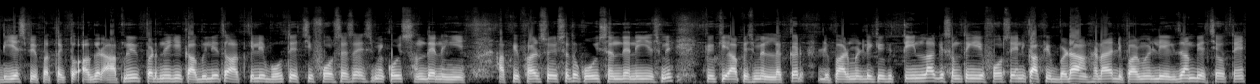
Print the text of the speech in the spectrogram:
डीएसपी पद तक। तो अगर आप में भी पढ़ने की काबिलियत तो आपके लिए बहुत ही अच्छी फोर्सेस है, इसमें कोई संदेह नहीं है। आपकी फ़र्स्ट चॉइस है तो कोई संदेह नहीं है इसमें, क्योंकि आप इसमें लगकर डिपार्टमेंटली क्योंकि तीन लाख के समथिंग ये फोर्स है, यानी काफ़ी बड़ा आंकड़ा है। डिपार्टमेंटली एग्ज़ाम भी अच्छे होते हैं।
